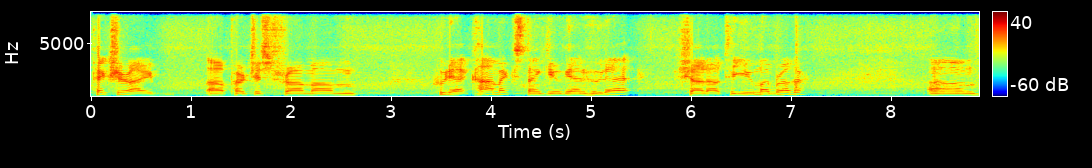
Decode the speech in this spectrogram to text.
picture I uh, purchased from um, Who Comics. Thank you again, Who Shout out to you, my brother. Um,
